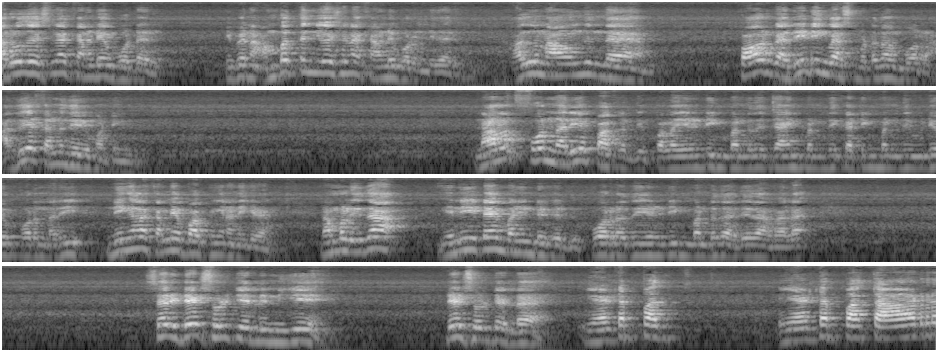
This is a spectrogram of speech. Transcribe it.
அறுபது வயசுல கன்னடே போட்டாரு. இப்போ நான் ஐம்பத்தஞ்சு வயசுல கன்னடே போட வேண்டியதா இருக்கு. அதுவும் நான் வந்து இந்த பவர் ரீடிங் கிளாஸ் மட்டும் தான் போடுறேன். அதுவே கண்ணு தெரிய மாட்டேங்குது. நான்லாம் ஃபோன் நிறைய பார்க்குறது. இப்போல்லாம் எடிட்டிங் பண்ணுறது ஜாயின் பண்ணுறது கட்டிங் பண்ணுறது வீடியோ போடுறது நிறைய நீங்களாம் கம்மியாக பார்ப்பீங்கன்னு நினைக்கிறேன். நம்மளுக்கு தான் எனி டைம் பண்ணிட்டு இருக்கிறது. போடுறது எடிட்டிங் பண்ணுறது அதே தான் வேலை. சரி டேட் சொல்லிட்டே இல்லை இன்னைக்கு. டேட் சொல்லிட்டே இல்லை? எடப்பத் எடப்பத்து ஆடுற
